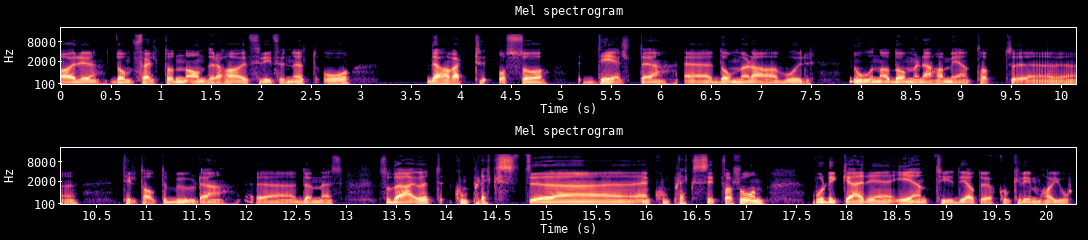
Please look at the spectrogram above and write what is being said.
har domfelt og den andre har frifunnet. Og det har vært også delte eh, dommer, da, hvor noen av dommerne har ment at eh, tiltalte burde eh, dømmes. Så det er jo komplekst, eh, en kompleks situasjon hvor det ikke er eh, entydig at Økokrim har gjort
